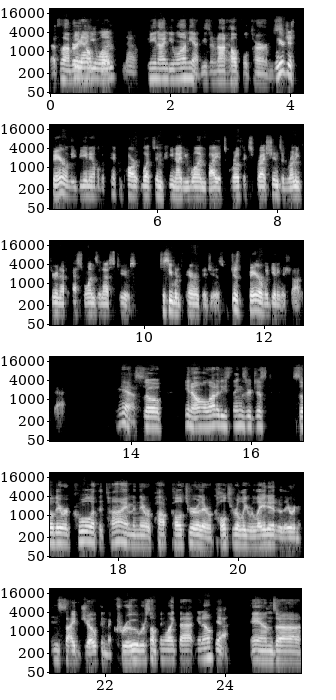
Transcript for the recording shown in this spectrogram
That's not very P91? No. P91, yeah, these are not helpful terms. We're just barely being able to pick apart what's in P91 by its growth expressions and running through enough S1s and S2s to see what its parentage is. Just barely getting a shot at that. Yeah, so, you know, a lot of these things are just so they were cool at the time and they were pop culture or they were culturally related or they were an inside joke in the crew or something like that, you know? Yeah. And uh,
